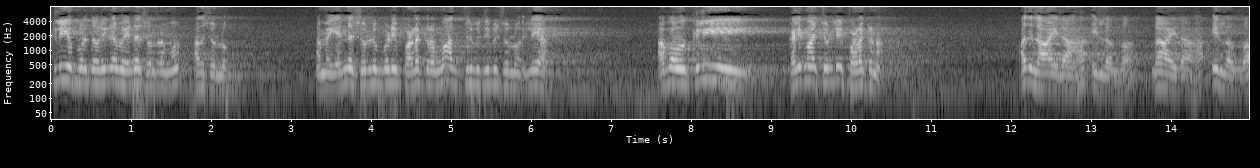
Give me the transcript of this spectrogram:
கிளியை பொறுத்த வரைக்கும் நம்ம என்ன சொல்கிறோமோ அதை சொல்லும். நம்ம என்ன சொல்லும்படி பழக்கிறோமோ அது திருப்பி திருப்பி சொல்லும் இல்லையா? அப்போ அவன் கிளி களிமா சொல்லி பழக்கணும் அது லா இலாஹா இல்லல்லா லா இலாஹா இல்லல்லா.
